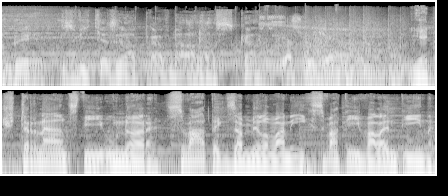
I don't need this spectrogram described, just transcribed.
aby zvítězila pravda a láska. Yes, we can. Je 14. únor, svátek zamilovaných, svatý Valentín.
